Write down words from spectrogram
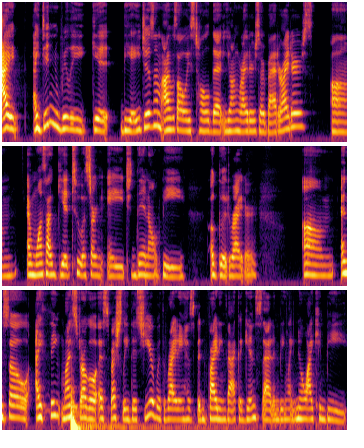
I I didn't really get the ageism. I was always told that young writers are bad writers. Um and once I get to a certain age, then I'll be a good writer. Um, and so I think my struggle, especially this year with writing, has been fighting back against that and being like, no, I can be,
